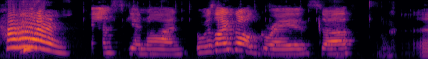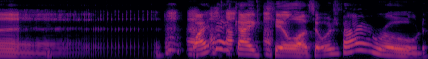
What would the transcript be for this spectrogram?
Hi! And skin on. It was like all gray and stuff. Uh, why did that guy kill us? It was very rude.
